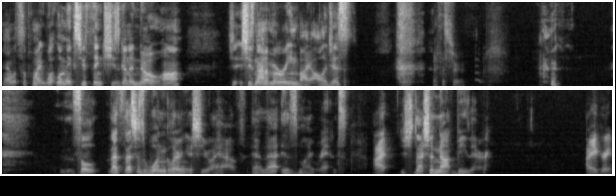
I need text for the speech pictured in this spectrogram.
Yeah, what's the point? What what makes you think she's going to know, huh? She, she's not a marine biologist. That's true. so that's that's just one glaring issue I have, and that is my rant. I You sh- that should not be there. I agree.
